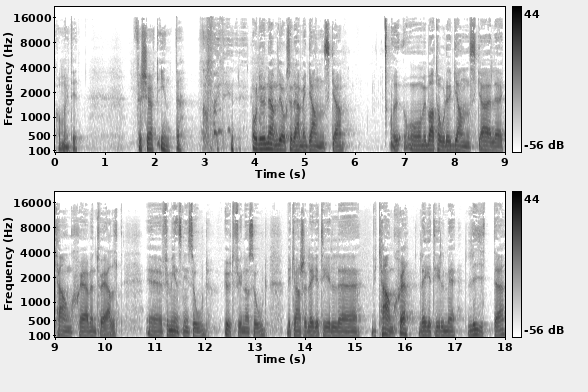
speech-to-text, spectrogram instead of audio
komma i tid. Försök inte komma i tid. Och du nämnde ju också det här med ganska. Och om vi bara tar ordet ganska eller kanske eventuellt. Eh, förminskningsord, utfyllnadsord. Vi kanske lägger till, eh, vi kanske lägger till med lite.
